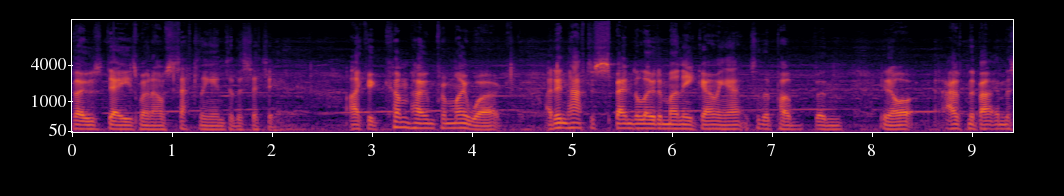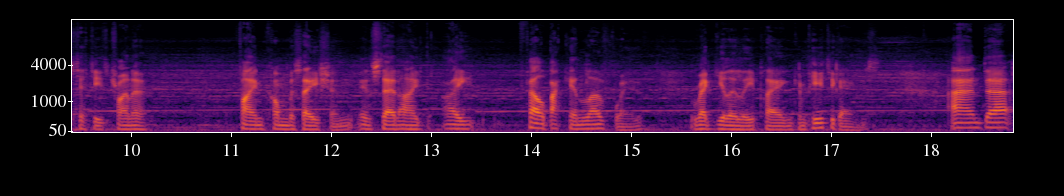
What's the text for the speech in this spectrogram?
those days when I was settling into the city. I could come home from my work. I didn't have to spend a load of money going out to the pub and, you know, out and about in the cities trying to find conversation. Instead, I, I fell back in love with regularly playing computer games and uh,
